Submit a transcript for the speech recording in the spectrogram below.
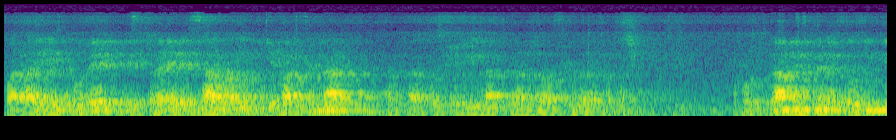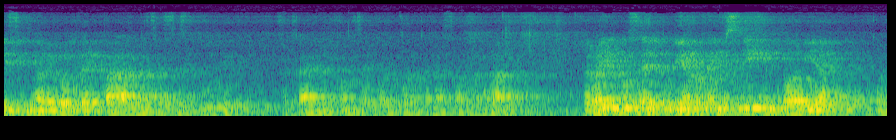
Para ellos poder extraer esa agua y llevársela a, a construir la, la nueva ciudad de Roma. Afortunadamente en el 2019 logré pararles ese estudio acá en el Consejo de Cuenca Naval, pero ellos no se detuvieron, ellos siguen todavía con,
